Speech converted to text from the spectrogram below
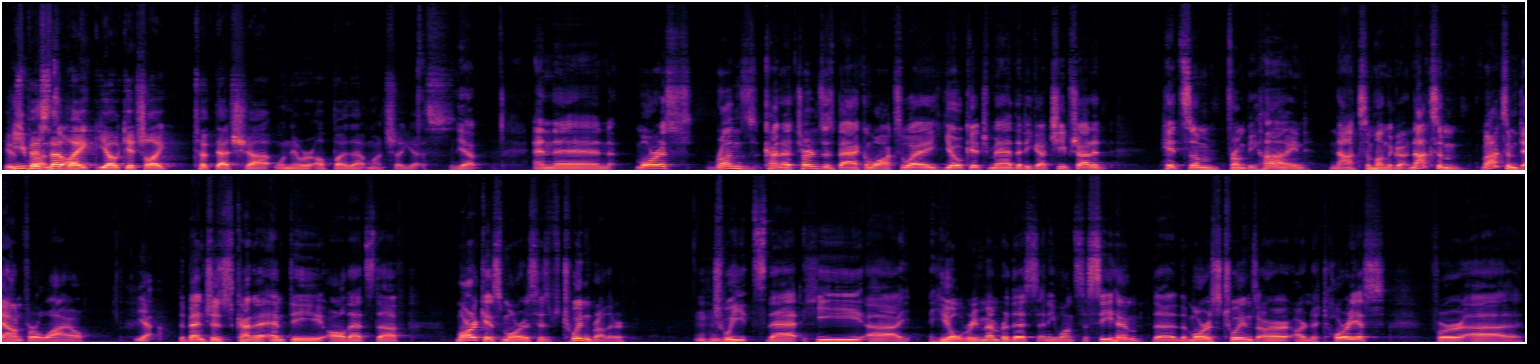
He was He pissed that off. like Jokic like took that shot when they were up by that much. I guess. Yep. And then Morris runs, kind of turns his back and walks away. Jokic, mad that he got cheap shotted, hits him from behind, knocks him on the ground, knocks him, knocks him down for a while. Yeah. The bench is kind of empty, all that stuff. Marcus Morris, his twin brother, tweets that he uh, he'll remember this and he wants to see him. the The Morris twins are are notorious for uh,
